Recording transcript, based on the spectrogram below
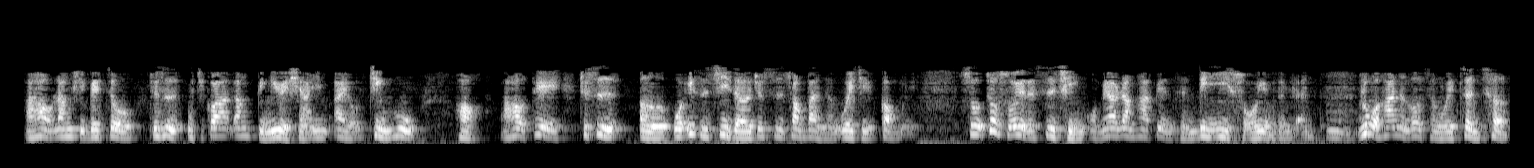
然后当时要做，就是有一寡让朋友的声音爱有进步，好，然后对，就是呃，我一直记得就是创办人魏杰讲的。所做所有的事情，我们要让它变成利益所有的人。嗯，如果它能够成为政策，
